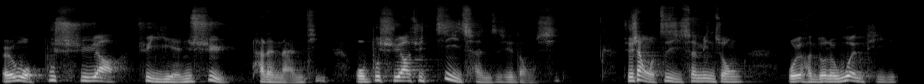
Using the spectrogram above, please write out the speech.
而我不需要去延续他的难题，我不需要去继承这些东西。就像我自己生命中，我有很多的问题，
